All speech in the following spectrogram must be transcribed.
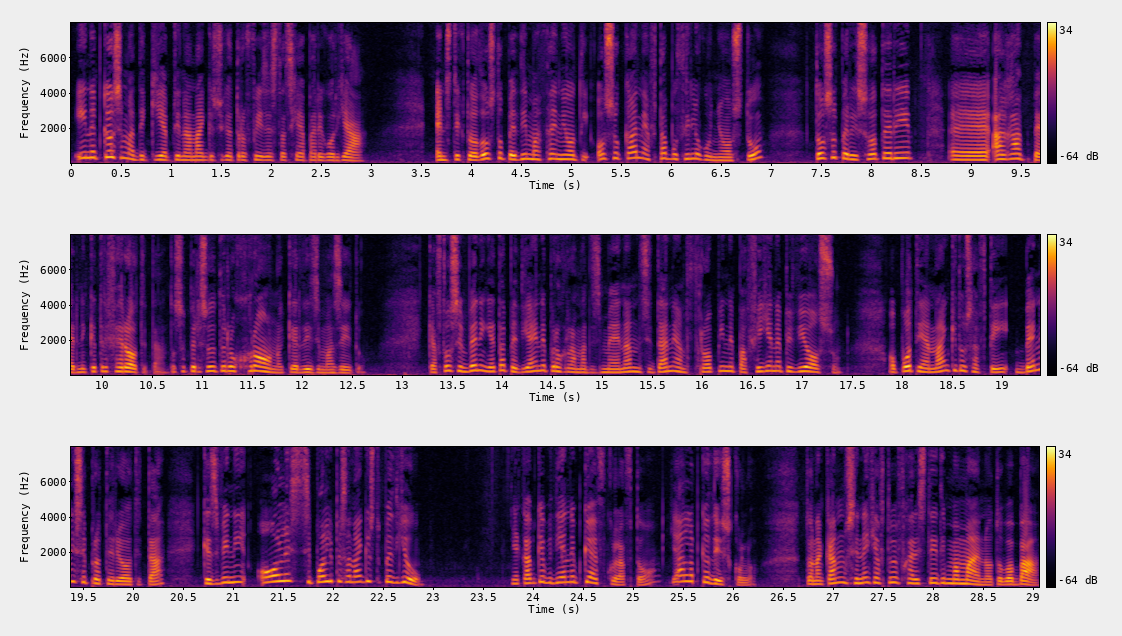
είναι πιο σημαντική από την ανάγκη σου για τροφή, ζεστασιά, παρηγοριά. Ενστικτοδός το παιδί μαθαίνει ότι όσο κάνει αυτά που θέλει ο γονιός του, τόσο περισσότερη ε, αγάπη παίρνει και τρυφερότητα, τόσο περισσότερο χρόνο κερδίζει μαζί του. Και αυτό συμβαίνει γιατί τα παιδιά είναι προγραμματισμένα να ζητάνε ανθρώπινη επαφή για να επιβιώσουν. Οπότε η ανάγκη τους αυτή μπαίνει σε προτεραιότητα και σβήνει όλες τις υπόλοιπες ανάγκες του παιδιού. Για κάποια παιδιά είναι πιο εύκολο αυτό, για άλλα πιο δύσκολο. Το να κάνουν συνέχεια αυτό που ευχαριστεί τη μαμά ενώ τον μπαμπά.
